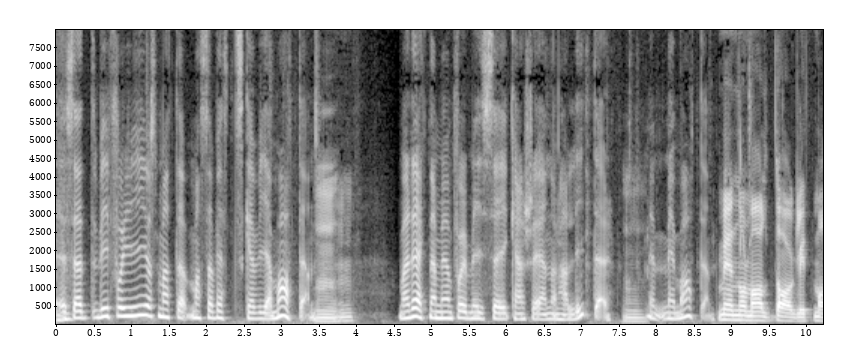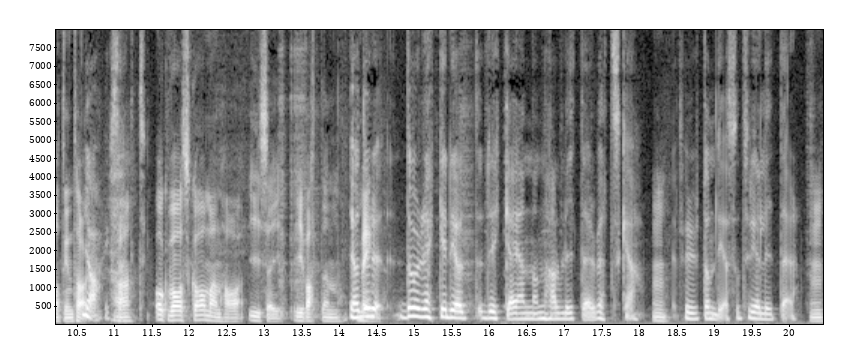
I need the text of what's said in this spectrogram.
Eh, Så att vi får i oss massa, massa vätska via maten. Mm. Man räknar med att få i sig kanske en och en halv liter Mm. med, med maten. Med normalt dagligt matintag. Ja, exakt. Och vad ska man ha i sig i vattenmängd? Ja, då, då räcker det att dricka en och en halv liter vätska. Mm. Förutom det, så tre liter. Mm.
